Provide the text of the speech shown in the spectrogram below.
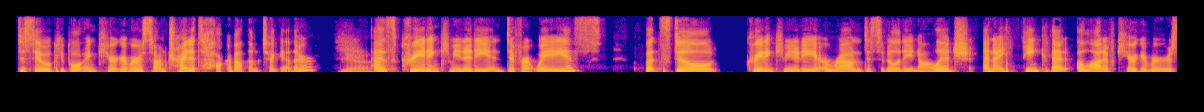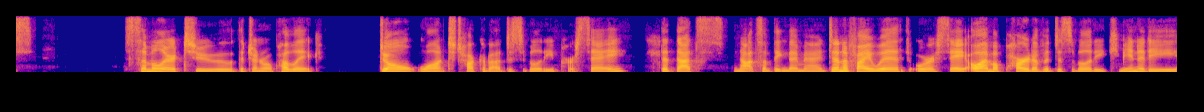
disabled people and caregivers. So, I'm trying to talk about them together yeah. as creating community in different ways, but still creating community around disability knowledge. And I think that a lot of caregivers, similar to the general public, don't want to talk about disability per se that that's not something they may identify with or say, oh, I'm a part of a disability community.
